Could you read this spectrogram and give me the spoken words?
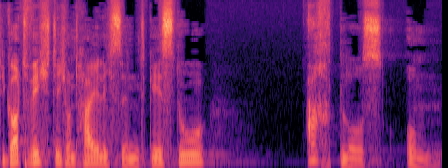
die Gott wichtig und heilig sind, gehst du achtlos um.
